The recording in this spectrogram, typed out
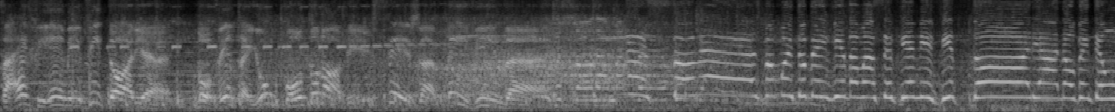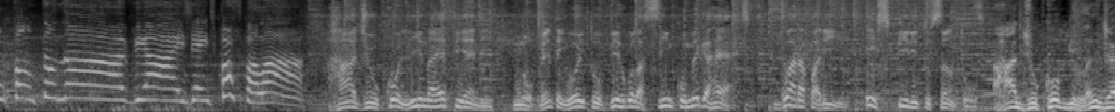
Massa FM Vitória 91.9. Seja bem-vinda. Isso mesmo, muito bem-vindo à Massa FM Vitória 91.9. Gente, posso falar? Rádio Colina FM 98,5 MHz. Guarapari, Espírito Santo. Rádio Cobilândia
